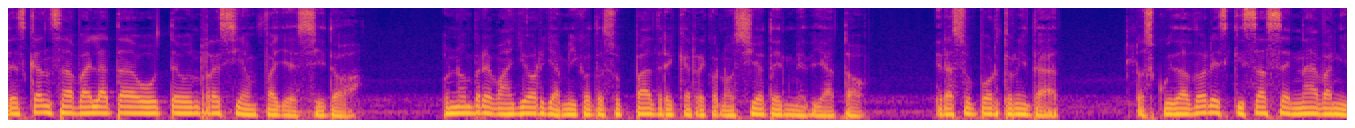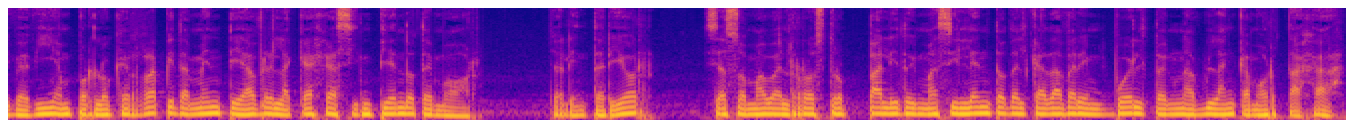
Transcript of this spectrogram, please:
descansaba el ataúd de un recién fallecido, un hombre mayor y amigo de su padre que reconoció de inmediato. Era su oportunidad. Los cuidadores quizás cenaban y bebían por lo que rápidamente abre la caja sintiendo temor, y al interior se asomaba el rostro pálido y macilento del cadáver envuelto en una blanca mortaja.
